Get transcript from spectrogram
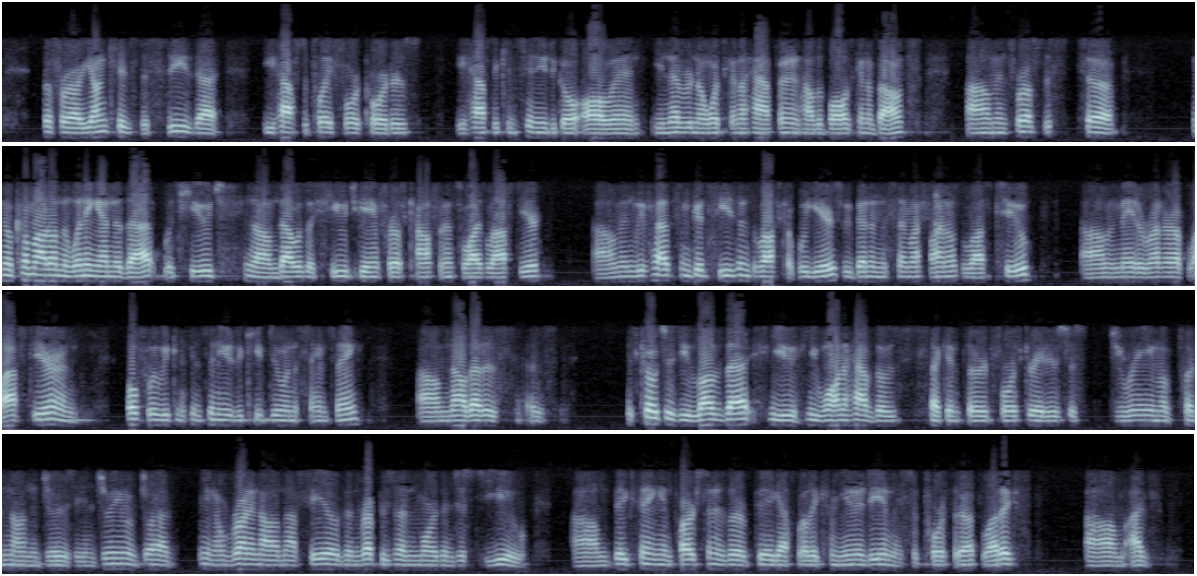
But for our young kids to see that you have to play four quarters, you have to continue to go all in. You never know what's going to happen and how the ball is going to bounce. Um, and for us to, to, you know, come out on the winning end of that was huge. Um, that was a huge game for us confidence-wise last year. Um, and we've had some good seasons the last couple of years. We've been in the semifinals the last two, um, and made a runner-up last year. And hopefully we can continue to keep doing the same thing. Um, now that is as as coaches, you love that. You you want to have those second, third, fourth graders just dream of putting on the jersey and dream of drive, you know, running out on that field and representing more than just you. Um, big thing in Parkston is a big athletic community and they support their athletics. Um, I've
